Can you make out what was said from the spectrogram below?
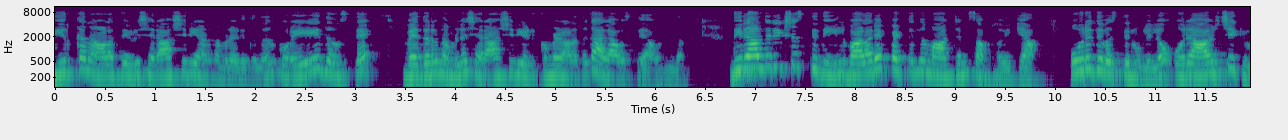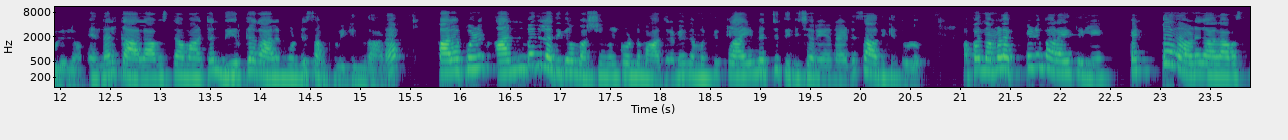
ദീർഘനാളത്തെ ഒരു ശരാശരിയാണ് നമ്മൾ എടുക്കുന്നത്. കുറേ ദിവസത്തെ വെതർ നമ്മൾ ശരാശരി എടുക്കുമ്പോഴാണ് അത് കാലാവസ്ഥയാവുന്നത്. ദിനാന്തരീക്ഷ സ്ഥിതിയിൽ വളരെ പെട്ടെന്ന് മാറ്റം സംഭവിക്കാം. ഒരു ദിവസത്തിനുള്ളിലോ ഒരാഴ്ചയ്ക്കുള്ളിലോ. എന്നാൽ കാലാവസ്ഥാ മാറ്റം ദീർഘകാലം കൊണ്ട് സംഭവിക്കുന്നതാണ്. പലപ്പോഴും അൻപതിലധികം വർഷങ്ങൾ കൊണ്ട് മാത്രമേ നമുക്ക് ക്ലൈമറ്റ് തിരിച്ചറിയാനായിട്ട് സാധിക്കത്തുള്ളൂ. അപ്പൊ നമ്മൾ എപ്പോഴും പറയത്തില്ലേ പെട്ടെന്നാണ് കാലാവസ്ഥ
